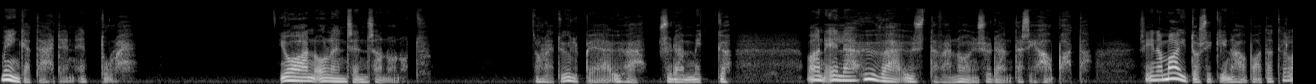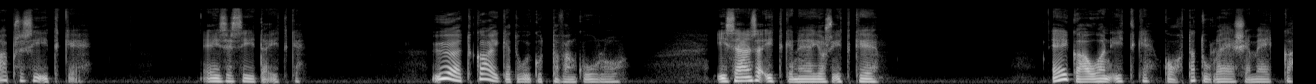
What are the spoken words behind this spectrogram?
Minkä tähden et tule? Johan olen sen sanonut. Olet ylpeä yhä, sydämikkö, vaan elä hyvä ystävä noin sydäntäsi hapata. Siinä maitosikin hapatat ja lapsesi itkee. Ei se siitä itke. Yöt kaiket uikuttavan kuuluu. Isänsä itkenee, jos itkee. Ei kauan itke, kohta tulee se meikka.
